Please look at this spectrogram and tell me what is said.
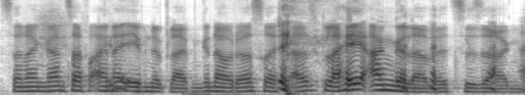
sondern ganz auf einer Ebene bleiben. Genau, du hast recht. Alles klar. Hey, Angela, willst du sagen?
